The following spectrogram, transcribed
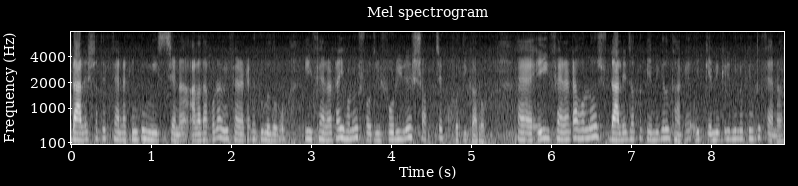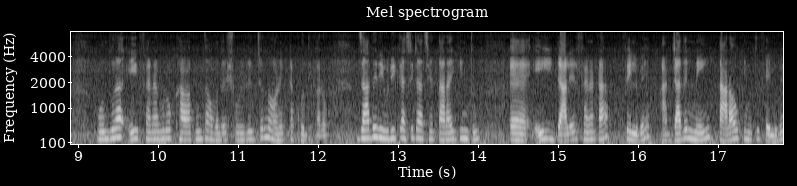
ডালের সাথে ফেনা কিন্তু মিশছে না। আলাদা করে আমি ফেনাটাকে তুলে দেবো। এই ফেনাটাই হলো শরীর- শরীরের সবচেয়ে ক্ষতিকারক। হ্যাঁ এই ফেনাটা হলো ডালে যত কেমিক্যাল থাকে, ওই কেমিক্যালগুলো কিন্তু ফেনা। বন্ধুরা, এই ফেনাগুলো খাওয়া কিন্তু আমাদের শরীরের জন্য অনেকটা ক্ষতিকারক। যাদের ইউরিক অ্যাসিড আছে, তারাই কিন্তু এই ডালের ফেনাটা ফেলবে। আর যাদের নেই, তারাও কিন্তু ফেলবে।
